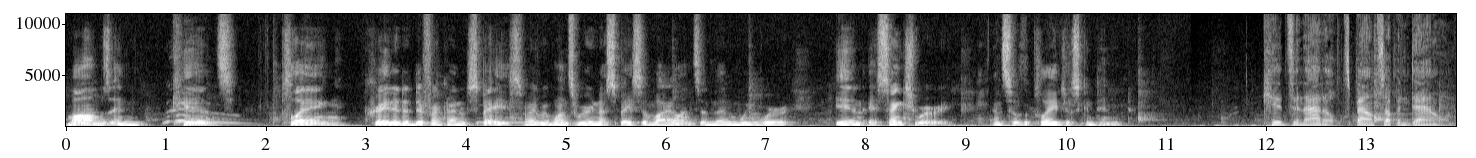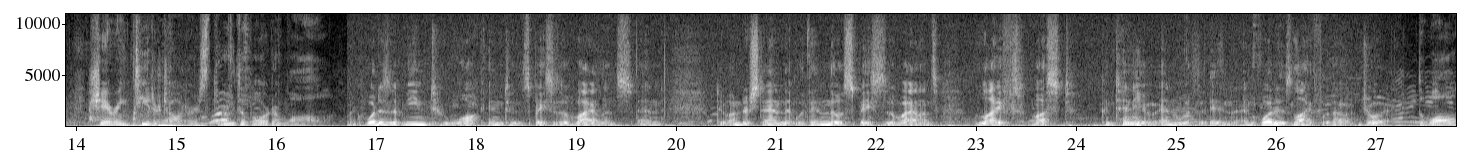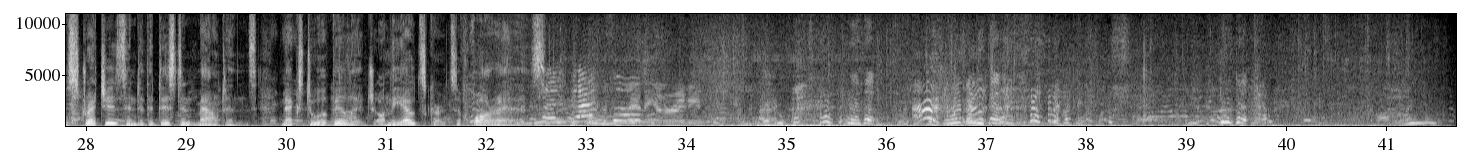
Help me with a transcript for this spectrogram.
Moms and kids playing created a different kind of space, right? We, once we were in a space of violence and then we were in a sanctuary. And so the play just continued. Kids and adults bounce up and down, sharing teeter-totters through the border wall. Like what does it mean to walk into spaces of violence and to understand that within those spaces of violence, life must continue and within and what is life without joy? The wall stretches into the distant mountains next to a village on the outskirts of Juarez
